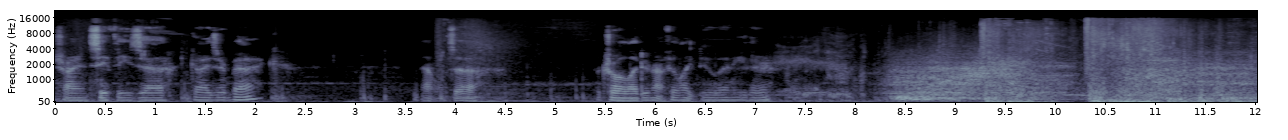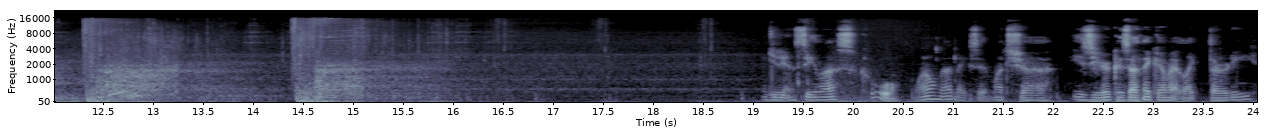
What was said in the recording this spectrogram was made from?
Try and see if these uh, guys are back. That one's a patrol I do not feel like doing either. You didn't see less? Cool. Well, that makes it much uh, easier because I think I'm at like 30.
